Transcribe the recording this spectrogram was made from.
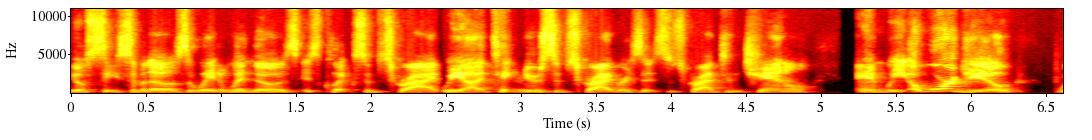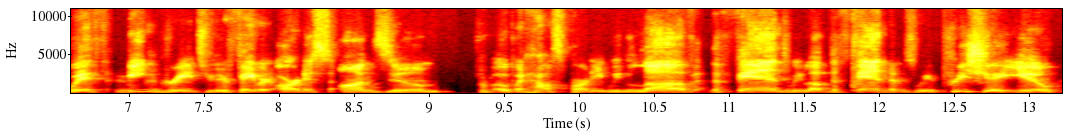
You'll see some of those. The way to win those is click subscribe. We uh, take new subscribers that subscribe to the channel and we award you with meet and greets with your favorite artists on Zoom from Open House Party. We love the fans. We love the fandoms. We appreciate you.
